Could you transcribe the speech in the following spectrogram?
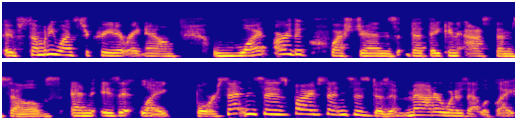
if somebody wants to create it right now, what are the questions that they can ask themselves? And is it like four sentences, five sentences? Does it matter? What does that look like?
